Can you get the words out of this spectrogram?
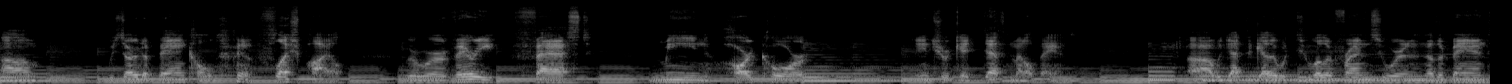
Um, we started a band called Fleshpile. We were a very fast, mean, hardcore, intricate death metal band. Uh, we got together with two other friends who were in another band,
